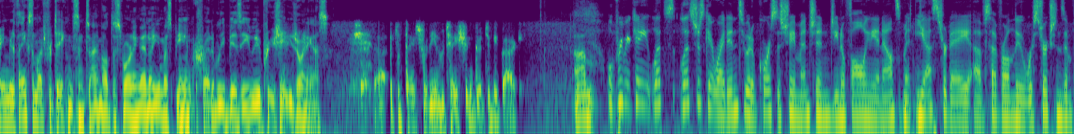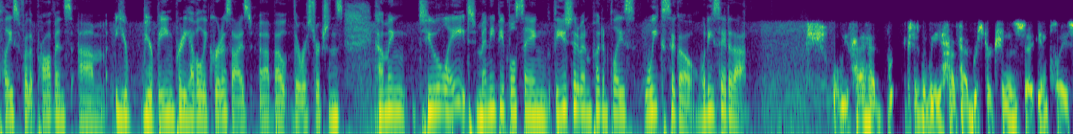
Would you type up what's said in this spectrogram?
Premier, thanks so much for taking some time out this morning. I know you must be incredibly busy. We appreciate you joining us. Uh, thanks for the invitation. Good to be back. Um, well, Premier Kenney, let's let's just get right into it. Of course, as Shay mentioned, you know, following the announcement yesterday of several new restrictions in place for the province, um, you're you're being pretty heavily criticized about the restrictions coming too late. Many people saying these should have been put in place weeks ago. What do you say to that? Well, we've had, excuse me, we have had restrictions uh, in place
